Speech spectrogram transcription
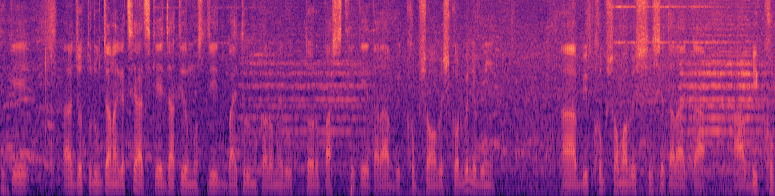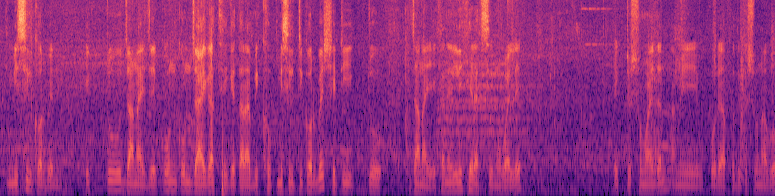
থেকে যতটুকু জানা গেছে আজকে জাতীয় মসজিদ বাইতুল মোকারমের উত্তর পাশ থেকে তারা বিক্ষোভ সমাবেশ করবেন এবং বিক্ষোভ সমাবেশ শেষে তারা একটা বিক্ষোভ মিছিল করবেন। একটু জানাই যে কোন কোন জায়গা থেকে তারা বিক্ষোভ মিছিলটি করবে সেটি একটু জানাই। এখানে লিখে রাখছি মোবাইলে। একটু সময় দেন, আমি পরে আপনাদেরকে শোনাবো।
